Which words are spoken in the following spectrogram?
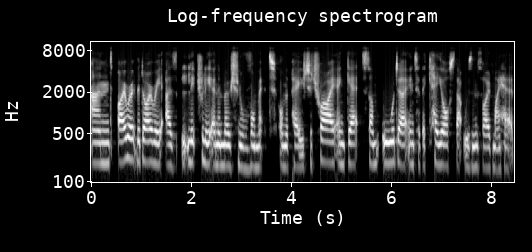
And I wrote the diary as literally an emotional vomit on the page to try and get some order into the chaos that was inside my head.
